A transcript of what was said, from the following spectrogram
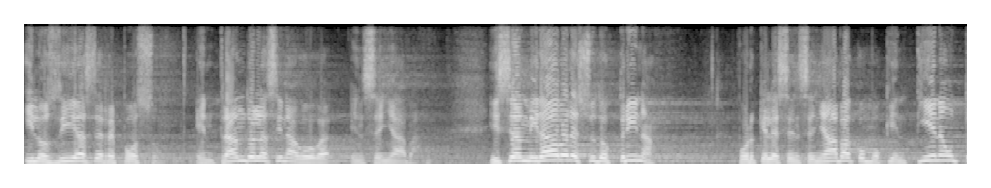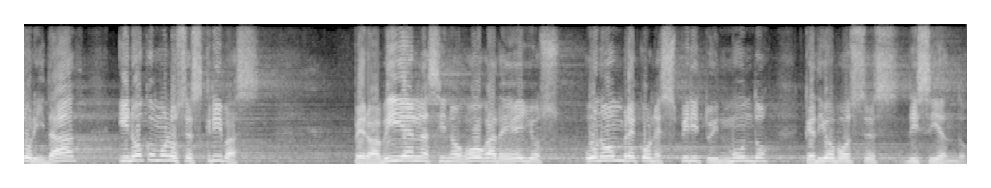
y los días de reposo, entrando en la sinagoga, enseñaba. Y se admiraba de su doctrina porque les enseñaba como quien tiene autoridad y no como los escribas. Pero había en la sinagoga de ellos un hombre con espíritu inmundo que dio voces diciendo,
